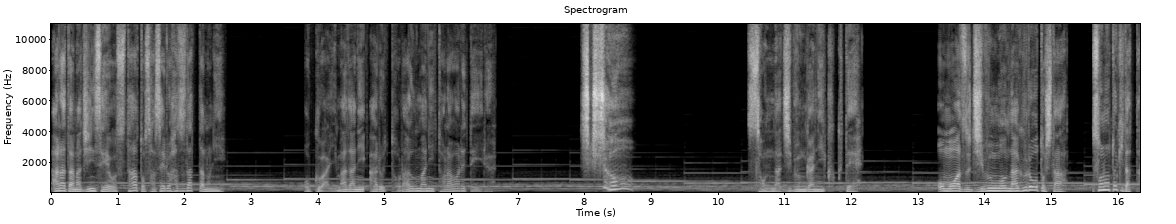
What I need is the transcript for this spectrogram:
新たな人生をスタートさせるはずだったのに僕は未だにあるトラウマにとらわれている。畜生！そんな自分が憎くて思わず自分を殴ろうとしたその時だった。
